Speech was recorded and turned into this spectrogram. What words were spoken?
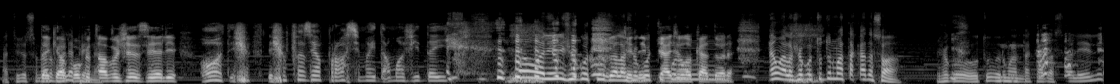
A trilha sonora Daqui vale a pouco pena. tava o GZ ali, ó, deixa, deixa eu fazer a próxima e dar uma vida aí. Não, ali ele jogou tudo, ela Que jogou num- locadora. Não, ela jogou tudo numa tacada só. Jogou tudo numa tacada só ali. ele-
